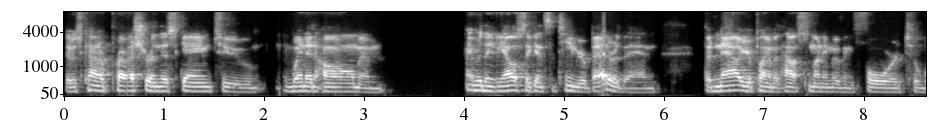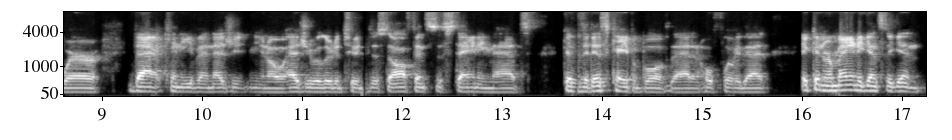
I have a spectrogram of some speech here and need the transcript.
There was kind of pressure in this game to win at home and everything else against the team you're better than. But now you're playing with house money moving forward to where that can even, as you you know, as you alluded to, just offense sustaining that because it is capable of that, and hopefully that it can remain against again.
